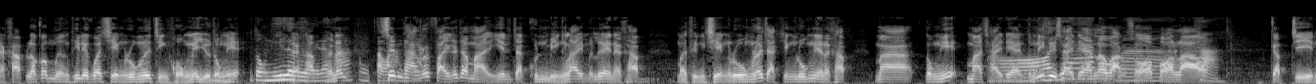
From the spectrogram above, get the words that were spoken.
นะครับ แล้วก็เมืองที่เรียกว่าเชียงรุ้งหรือจิงหงเนี่ยอยู่ตรงนี้ ตรงนี้เลยนะครับนะเพราะฉะนั้นคะตรงตลาดเส้นทางรถไฟก็จะมาอย่างนี้จากคุณหมิงไล่มาเรื่อยนะครับ มาถึงเชียงรุ้ง แล้วจากเชียงรุ้งเนี่ยนะครับ มาตรงนี้มาชายแดน ตรงนี้คือชายแดนระหว่างสปลาวค่ะ กับจีน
